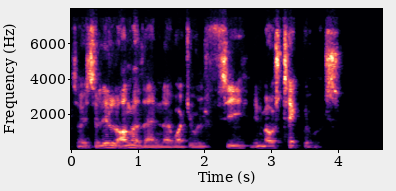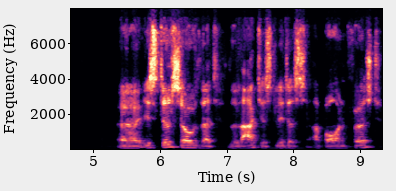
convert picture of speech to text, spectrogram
So it's a little longer than uh, what you will see in most textbooks. Uh, it's still so that the largest litters are born first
